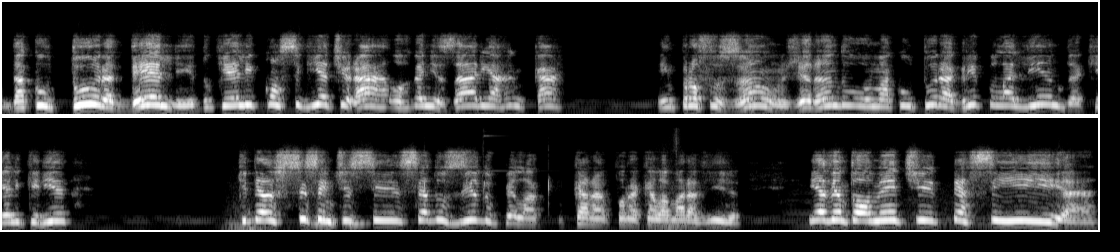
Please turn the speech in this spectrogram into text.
da cultura dele, do que ele conseguia tirar, organizar e arrancar em profusão, gerando uma cultura agrícola linda que ele queria que Deus se sentisse seduzido pela cara por aquela maravilha. E eventualmente ter-se-ia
